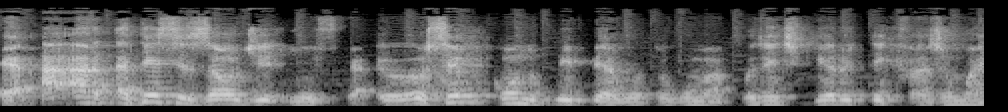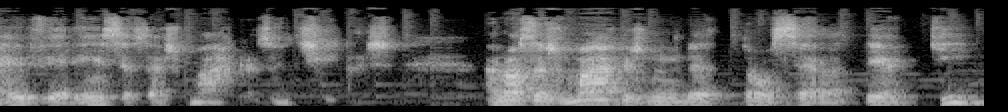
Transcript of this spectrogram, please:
É, a, a, decisão de unificar. Eu sempre, quando me perguntam alguma coisa, a gente primeiro tem que fazer uma reverência às marcas antigas. As nossas marcas nos trouxeram até aqui,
